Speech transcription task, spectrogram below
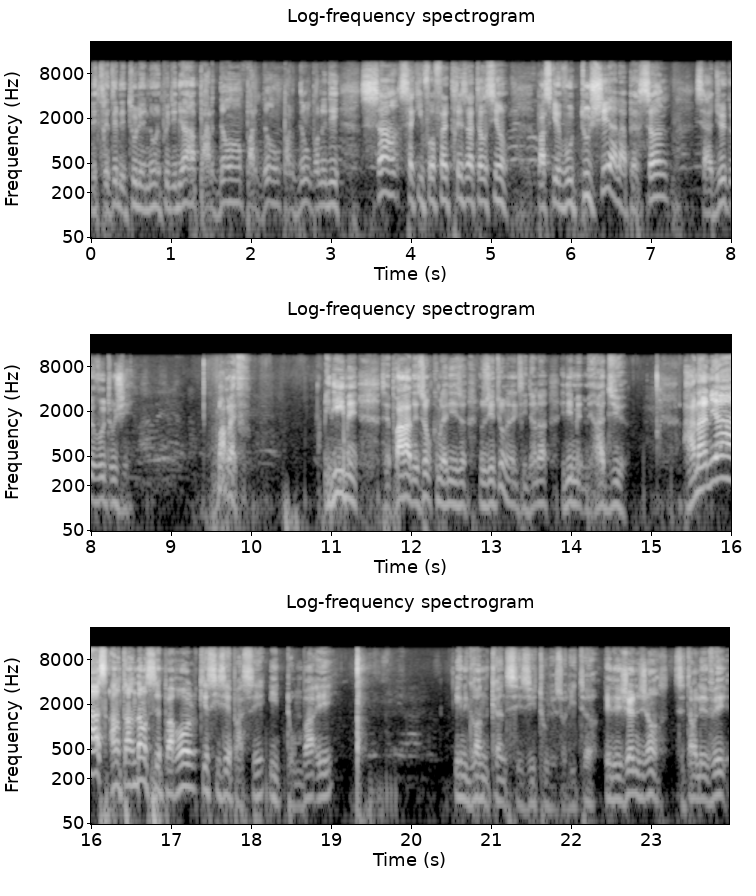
les traiter de tous les noms, et puis dire, ah, pardon, pardon, pardon, pour nous dire, ça, c'est qu'il faut faire très attention. Parce que vous touchez à la personne, c'est à Dieu que vous touchez. Bon, bref. Il dit, mais c'est pas des hommes comme il dit, nous étions il dit, mais, mais à Dieu. Ananias, entendant ces paroles, qu'est-ce qui s'est passé? Il tomba et une grande canne saisit tous les auditeurs. Et les jeunes gens s'étant levés,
